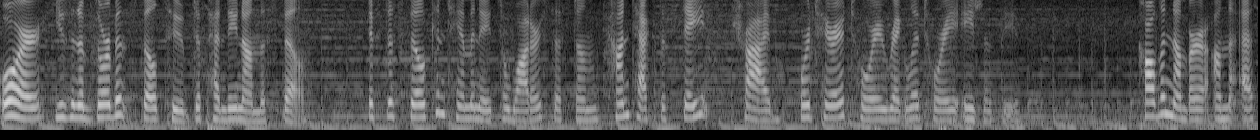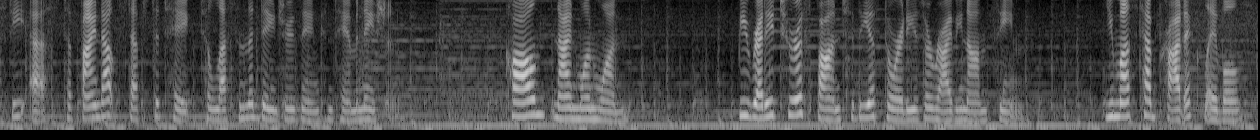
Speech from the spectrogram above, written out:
Or use an absorbent spill tube depending on the spill. If the spill contaminates a water system, contact the state, tribe, or territory regulatory agencies. Call the number on the SDS to find out steps to take to lessen the dangers and contamination. Call 911. Be ready to respond to the authorities arriving on scene. You must have product labels,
